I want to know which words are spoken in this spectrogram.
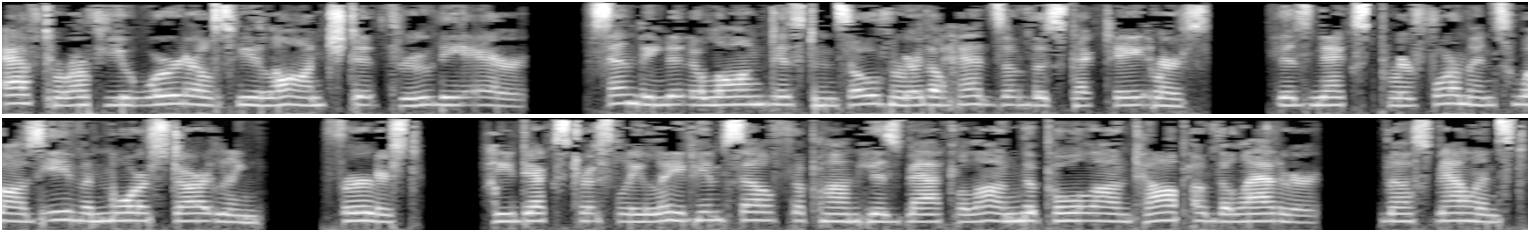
After a few whirls he launched it through the air, sending it a long distance over the heads of the spectators. His next performance was even more startling. First, he dexterously laid himself upon his back along the pole on top of the ladder. Thus balanced,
